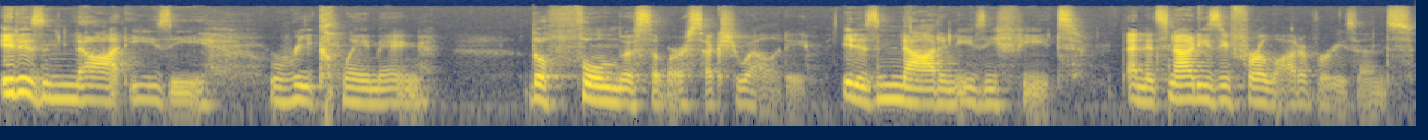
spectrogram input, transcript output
It is not easy reclaiming the fullness of our sexuality. It is not an easy feat, and it's not easy for a lot of reasons.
